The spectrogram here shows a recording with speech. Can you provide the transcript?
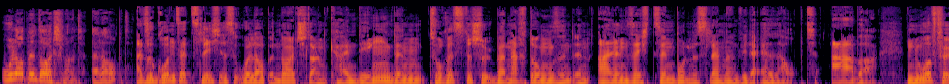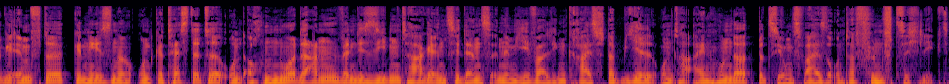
Urlaub in Deutschland, erlaubt? Also grundsätzlich ist Urlaub in Deutschland kein Ding, denn touristische Übernachtungen sind in allen 16 Bundesländern wieder erlaubt. Aber nur für Geimpfte, Genesene und Getestete und auch nur dann, wenn die 7-Tage-Inzidenz in dem jeweiligen Kreis stabil unter 100 beziehungsweise unter 50 liegt.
